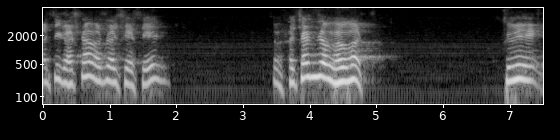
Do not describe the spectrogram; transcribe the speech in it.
आणि ती घटना बदलायची असेल तर प्रचंड बहुमत तुम्ही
